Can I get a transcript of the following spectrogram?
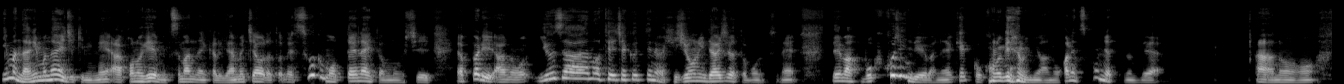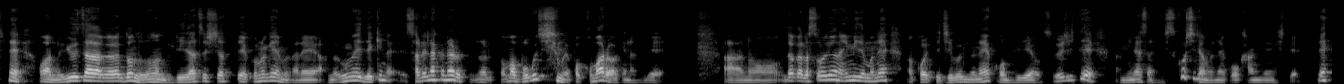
今何もない時期にね、あ、このゲームつまんないからやめちゃおうだとね、すごくもったいないと思うし、やっぱりあのユーザーの定着っていうのが非常に大事だと思うんですね。で、まあ僕個人で言えばね、結構このゲームにはあのお金突っ込んじゃってるんで、あの、ね、あのユーザーがどんどんどんどん離脱しちゃって、このゲームがね、あの運営できない、されなくなるとなると、まあ、僕自身もやっぱ困るわけなんで、あの、だからそういうような意味でもね、まあ、こうやって自分のね、こうメディアを通じて、皆さんに少しでもね、こう還元して、ね、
